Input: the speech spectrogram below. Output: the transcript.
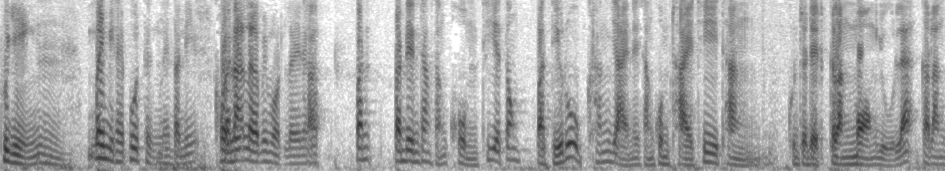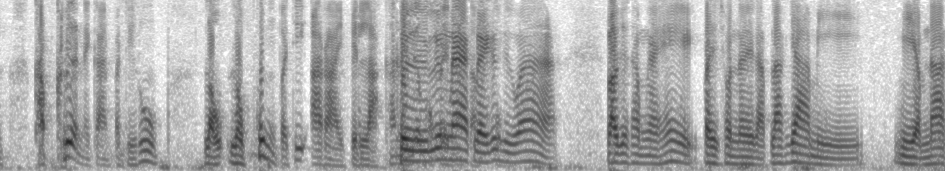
ผู้หญิงอืมไม่มีใครพูดถึงเลยตอนนี้ คนละเลยไปหมดเลยนะคครัรับบประประเด็นทางสังคมที่จะต้องปฏิรูปครั้งใหญ่ในสังคมไทยที่ทางคุณเจเดชกำลังมองอยู่ และกำลังขับเคลื่อนในการปฏิรูป เราเราพุ่งไปที่อะไรเป็นหลักรับคือในเรื่องแรกเลยก็ขคือว่า เราจะทำไงให้ประชาชนในระดับรากหญ้ามี มีอำนาจ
